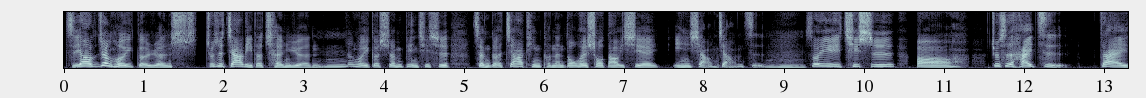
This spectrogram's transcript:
只要任何一个人是，就是家里的成员，任何一个生病，其实整个家庭可能都会受到一些影响，这样子。嗯所以其实呃。就是孩子在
